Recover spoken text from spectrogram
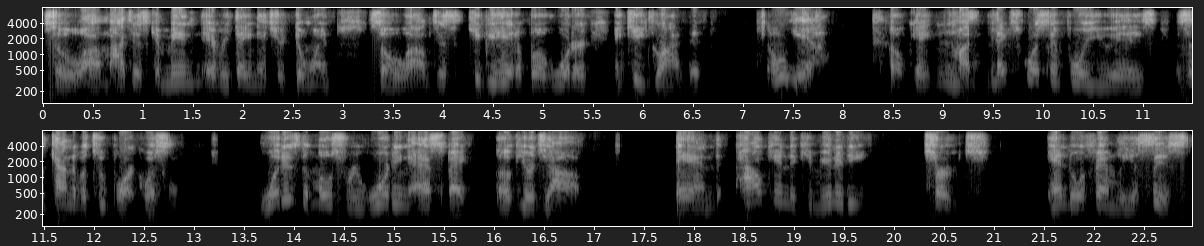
So um, I just commend everything that you're doing. So um, just keep your head above water and keep grinding. Oh yeah. Okay, my next question for you is is a kind of a two part question. What is the most rewarding aspect of your job, and how can the community, church, and or family assist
